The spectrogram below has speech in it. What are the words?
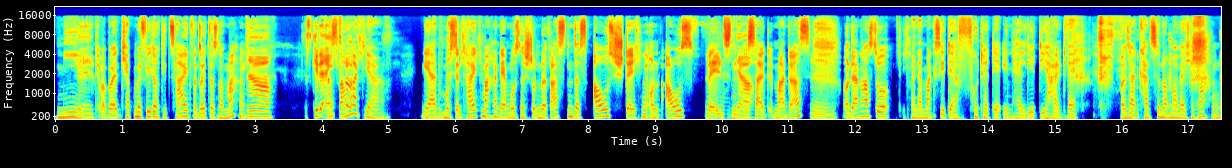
Nie. Nee. Aber ich hab, mir fehlt auch die Zeit. Wann soll ich das noch machen? Ja, das geht ja Das eigentlich dauert flott. ja. Ja, du musst den Teig machen, der muss eine Stunde rasten. Das Ausstechen und Auswälzen Mhm, ja. ist halt immer das. Mhm. Und dann hast du, ich meine, der Maxi, der futtert, der inhaliert die halt weg und sagt, kannst du noch mal welche machen?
